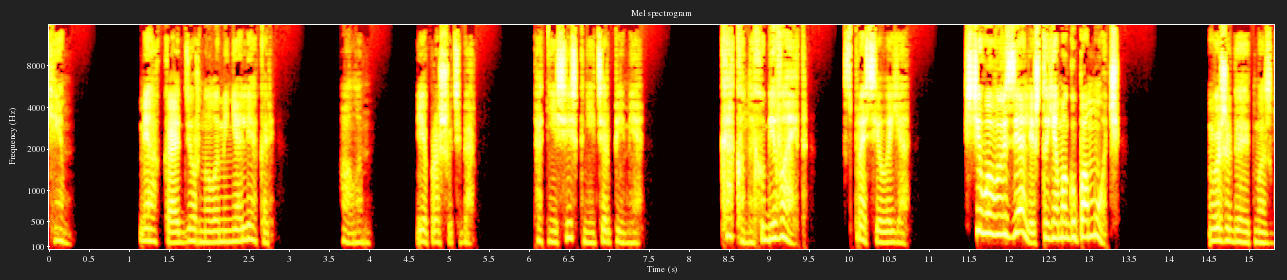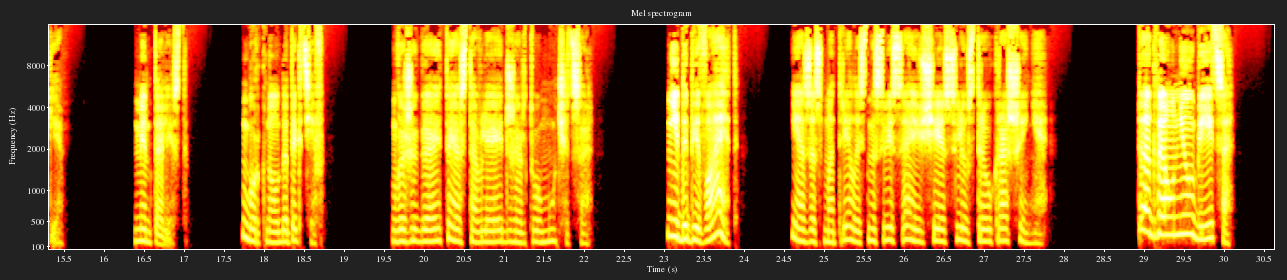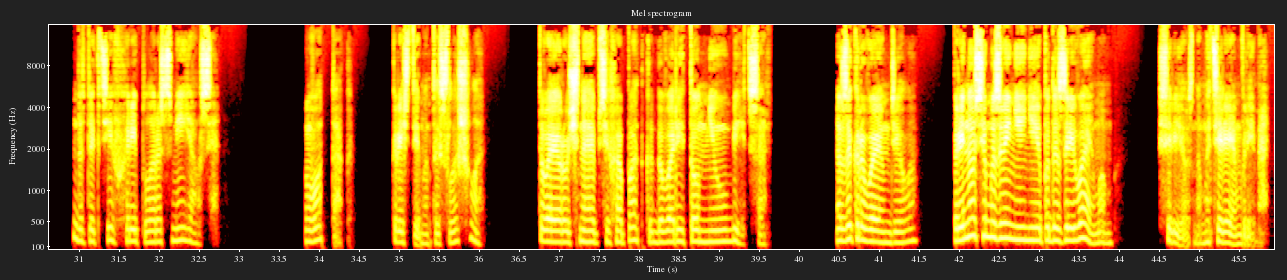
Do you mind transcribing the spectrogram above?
Ким мягко отдернула меня лекарь. Алан, я прошу тебя, отнесись к ней терпимее. Как он их убивает? спросила я. С чего вы взяли, что я могу помочь? Выжигает мозги. Менталист. Буркнул детектив. Выжигает и оставляет жертву мучиться. Не добивает? Я засмотрелась на свисающее с люстры украшение. Тогда он не убийца. Детектив хрипло рассмеялся. Вот так. Кристина, ты слышала? Твоя ручная психопатка говорит, он не убийца. Закрываем дело, приносим извинения подозреваемым. Серьезно, мы теряем время.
